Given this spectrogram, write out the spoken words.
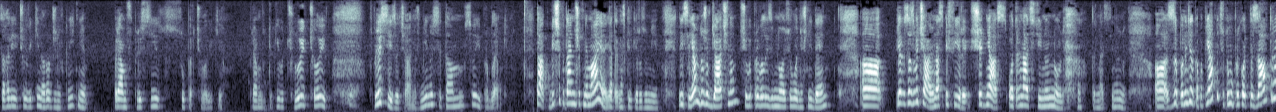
Взагалі чоловіки народжені в квітні, прям в плюсі супер чоловіки. Прям такий от чоловік-чоловік. В плюсі, звичайно, в мінусі там свої проблемки. Так, більше питаннячок немає, я так наскільки розумію. Дивіться, я вам дуже вдячна, що ви провели зі мною сьогоднішній день. Як зазвичай, у нас ефіри щодня о 13.00. 13.00. З понеділка по п'ятницю, тому приходьте завтра.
